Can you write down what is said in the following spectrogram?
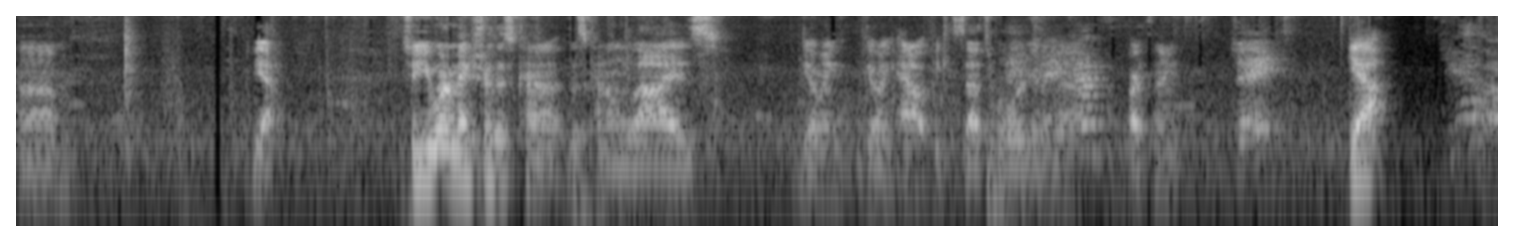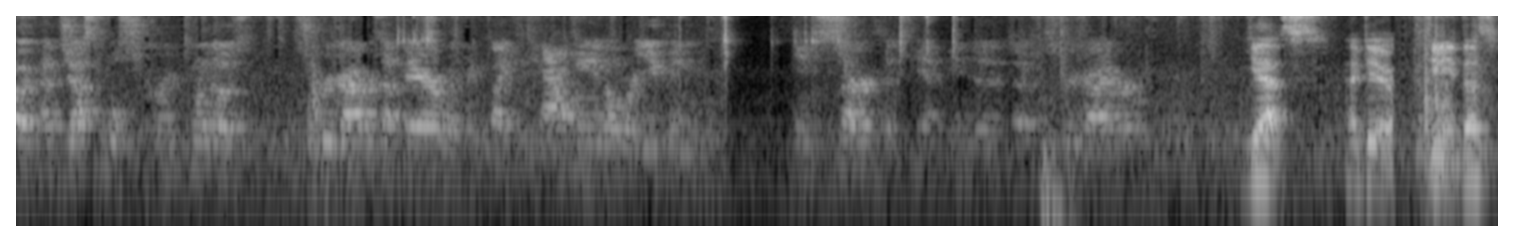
Um, yeah. So you want to make sure this kind of this kind of lies going going out because that's where we're going to mount our thing. Jake. Yeah. Do you have an adjustable screw, one of those screwdrivers up there with the, like the cow handle where you can insert the tip into the screwdriver? Yes, I do. Do you need this?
